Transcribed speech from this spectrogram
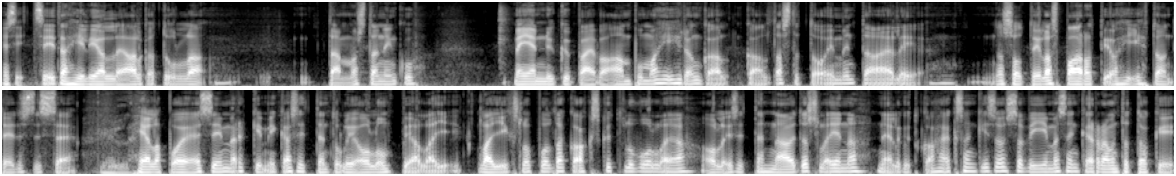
ja sitten siitä hiljalleen alkoi tulla tämmöistä niin kuin meidän nykypäivän ampumahiihdon kal- kaltaista toimintaa. Eli no sotilaspartiohiihto on tietysti se Kyllä. helpoin esimerkki, mikä sitten tuli olympialajiksi lopulta 20-luvulla ja oli sitten näytöslajina 48 kisoissa viimeisen kerran, mutta toki,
